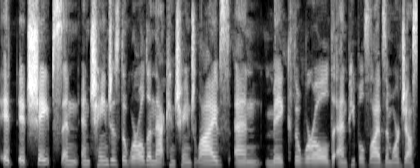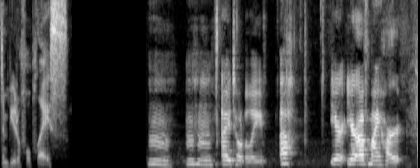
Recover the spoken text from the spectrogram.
it, it shapes and, and changes the world and that can change lives and make the world and people's lives a more just and beautiful place. Mm, hmm I totally, ah, you're, you're of my heart.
